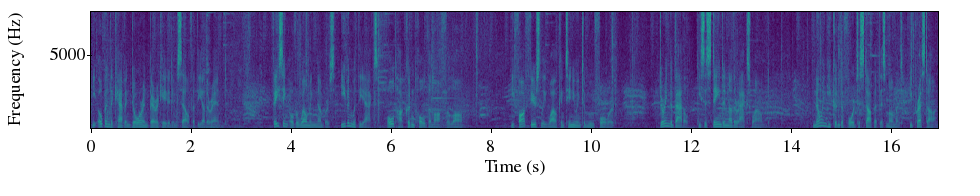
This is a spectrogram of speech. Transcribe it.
he opened the cabin door and barricaded himself at the other end. Facing overwhelming numbers, even with the axe, Old Ha couldn't hold them off for long. He fought fiercely while continuing to move forward. During the battle, he sustained another axe wound. Knowing he couldn't afford to stop at this moment, he pressed on.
